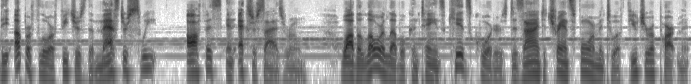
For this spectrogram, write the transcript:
The upper floor features the master suite, office, and exercise room, while the lower level contains kids' quarters designed to transform into a future apartment.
